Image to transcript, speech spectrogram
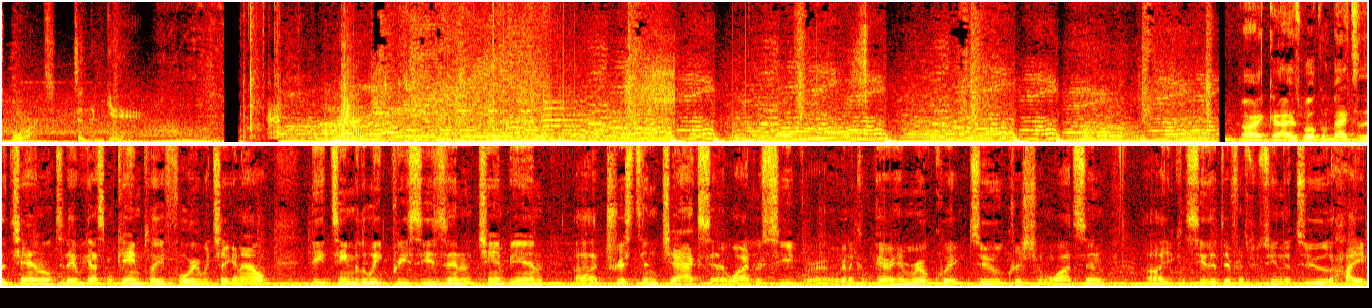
sports. It's in the game. Alright guys, welcome back to the channel. Today we got some gameplay for you. We're checking out the Team of the Week preseason champion, uh, Trishton Jackson at wide receiver. We're going to compare him real quick to Christian Watson. Uh, you can see the difference between the two. The height,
